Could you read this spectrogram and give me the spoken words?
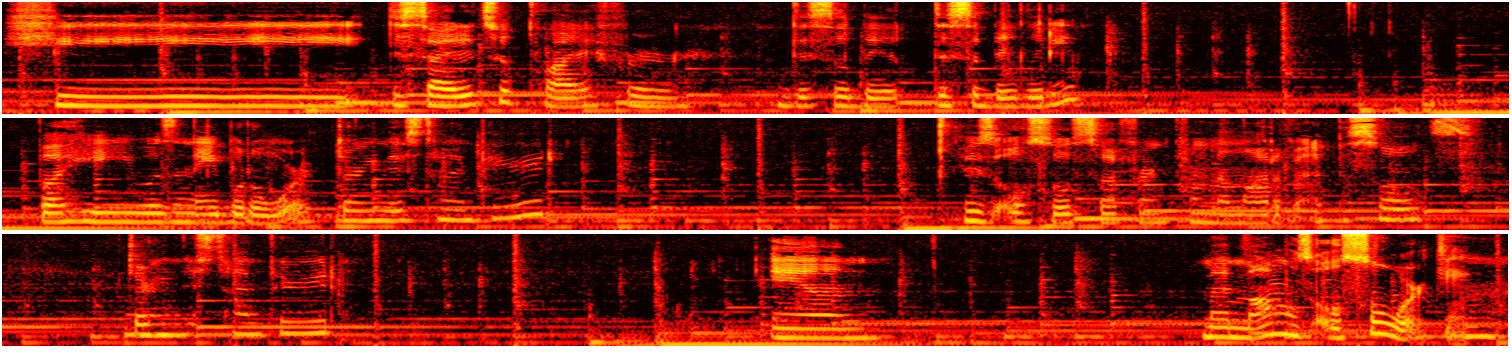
he decided to apply for disabil- disability, but he wasn't able to work during this time period. He was also suffering from a lot of episodes during this time period. And my mom was also working.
